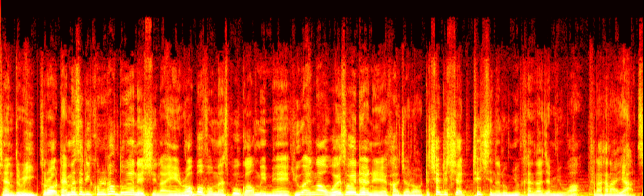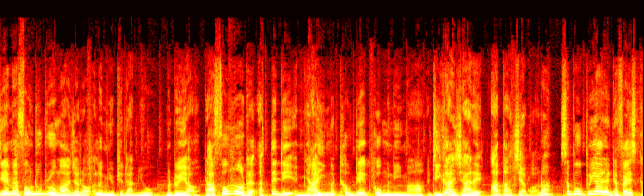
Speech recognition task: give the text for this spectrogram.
Gen 3ဆိုတော့ Dimensity 9300နဲ့ရှင်လိုက်ရင် raw performance ပိုကောင်းပေမဲ့ UI ကဝဲဆွဲထက်နေတဲ့အခါကျတော့တစ်ချက်တစ်ချက်ထစ်ချင်တယ်လို့မျိုးခံစားချက်မျိုးကခဏခဏရ CMF Phone 2 Pro မှာကျတော့အဲ့လိုမျိုးဖြစ်တာမျိုးမတွေ့ရအောင်ဒါဖုန်း model အသစ်တွေအများကြီးမထုတ်တဲ့ company မှာအဓိကရတဲ့အားသာချက်ပေါ့နော် support ပေးရတဲ့ device က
